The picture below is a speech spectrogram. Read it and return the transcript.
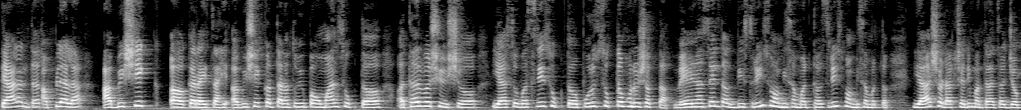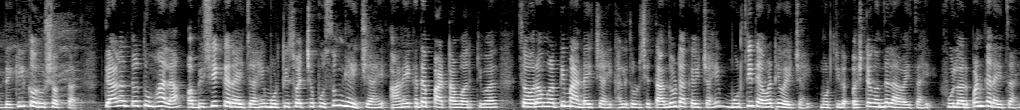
त्यानंतर आपल्याला अभिषेक करायचा आहे. अभिषेक करताना तुम्ही पवमान सुक्त अथर्व शीर्ष यासोबत स्त्री सुक्त पुरुष सुक्त म्हणू शकता. वेळ नसेल तर अगदी श्री स्वामी समर्थ श्री स्वामी समर्थ या षडाक्षरी मंत्राचा जप देखील करू शकतात. त्यानंतर तुम्हाला अभिषेक करायचा आहे मूर्ती स्वच्छ पुसून घ्यायची आहे आणि एखाद्या पाटावर किंवा चौरंगवरती मांडायची आहे. खाली थोडेसे तांदूळ टाकायचे आहे मूर्ती त्यावर ठेवायची आहे. मूर्तीला अष्टगंध लावायचा आहे फुल अर्पण करायचं आहे.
